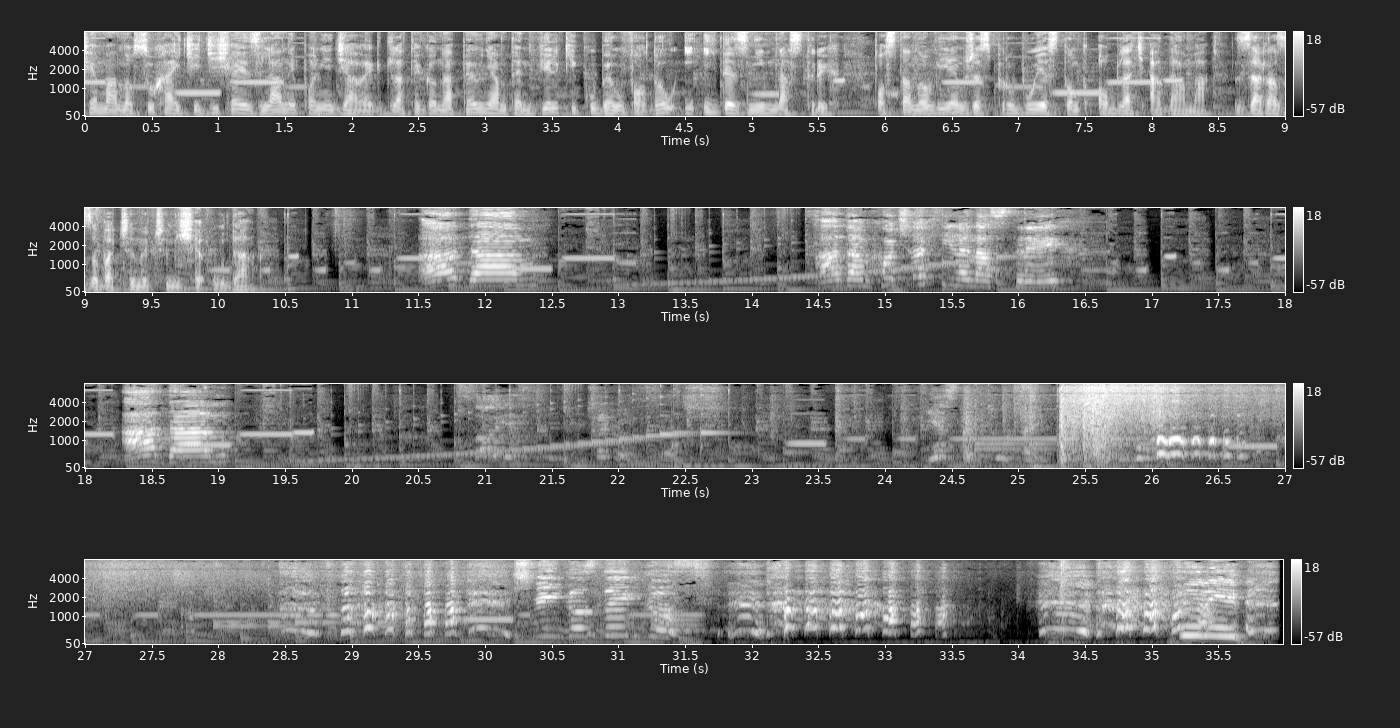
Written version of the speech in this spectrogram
Siemano, słuchajcie, dzisiaj jest lany poniedziałek, dlatego napełniam ten wielki kubeł wodą i idę z nim na strych. Postanowiłem, że spróbuję stąd oblać Adama. Zaraz zobaczymy, czy mi się uda. Adam! Adam, chodź na chwilę na strych. Adam! Co jest? Czego chcesz? Jestem tutaj. スリー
